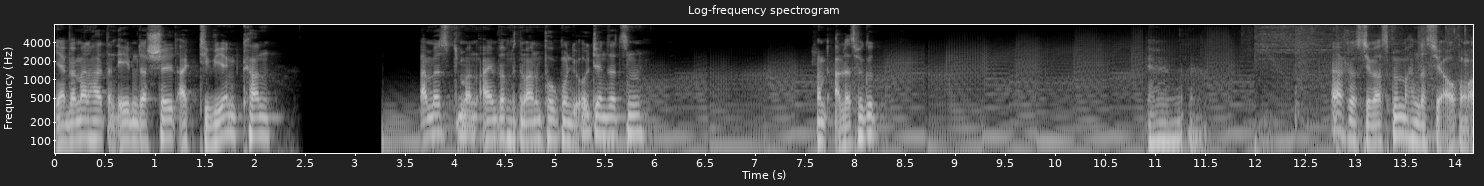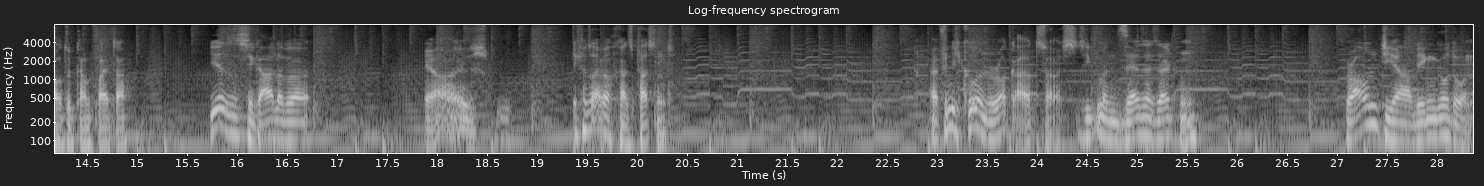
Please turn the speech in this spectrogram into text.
ja, wenn man halt dann eben das Schild aktivieren kann, dann müsste man einfach mit einem anderen Pokémon die Ulti hinsetzen und alles wird gut. Ach, wisst ihr was? Wir machen das hier auch im Autokampf weiter. Hier ist es egal, aber ja, ich, ich finde es einfach ganz passend. Finde ich cool, ein Rock Arthurs. Sieht man sehr, sehr selten. Ground, ja, wegen Godon.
